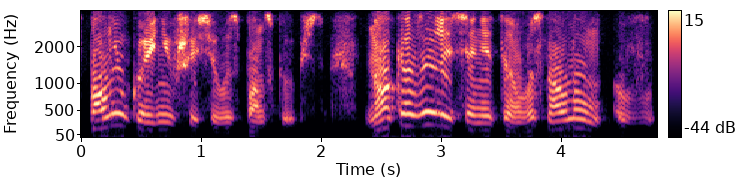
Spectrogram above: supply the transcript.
вполне укоренившиеся в испанское общество. Но оказались они там в основном в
